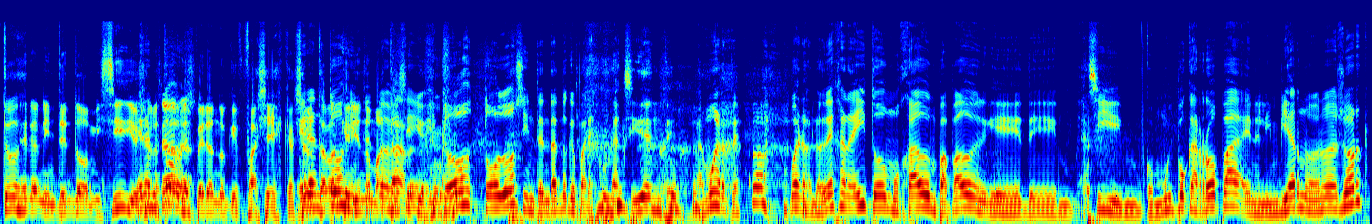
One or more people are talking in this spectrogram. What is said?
todos eran intento de homicidio, ya no estaban todos. esperando que fallezca, ya lo Eran estaban todos queriendo matar. homicidio, y todos, todos intentando que parezca un accidente, la muerte. Bueno, lo dejan ahí todo mojado, empapado, eh, de, así con muy poca ropa en el invierno de Nueva York.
